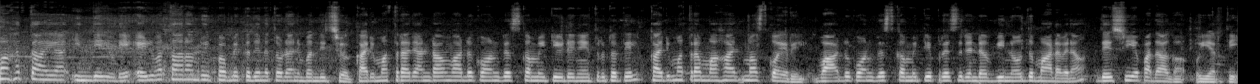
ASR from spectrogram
മഹത്തായ ഇന്ത്യയുടെ എഴുപത്താറാം റിപ്പബ്ലിക് ദിനത്തോടനുബന്ധിച്ച് കരുമത്ര രണ്ടാം വാർഡ് കോൺഗ്രസ് കമ്മിറ്റിയുടെ നേതൃത്വത്തിൽ കരുമത്ര മഹാത്മാ സ്ക്വയറിൽ ward Congress committee president Vinod Madavana ദേശീയ പതാക ഉയർത്തി.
